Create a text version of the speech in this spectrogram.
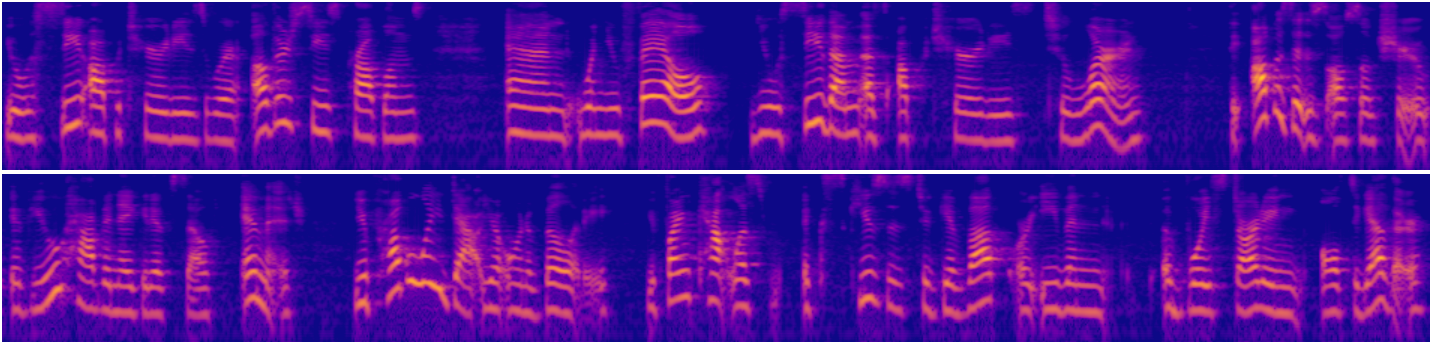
You will see opportunities where others sees problems, and when you fail, you will see them as opportunities to learn. The opposite is also true. If you have a negative self-image, you probably doubt your own ability. You find countless excuses to give up or even avoid starting altogether.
